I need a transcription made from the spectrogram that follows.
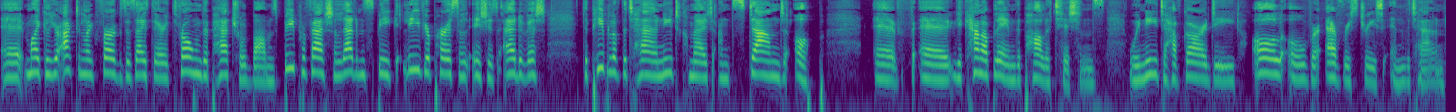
Uh, Michael, you're acting like Fergus is out there throwing the petrol bombs. Be professional, let him speak, leave your personal issues out of it. The people of the town need to come out and stand up. Uh, uh, you cannot blame the politicians. We need to have Gardaí all over every street in the town.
